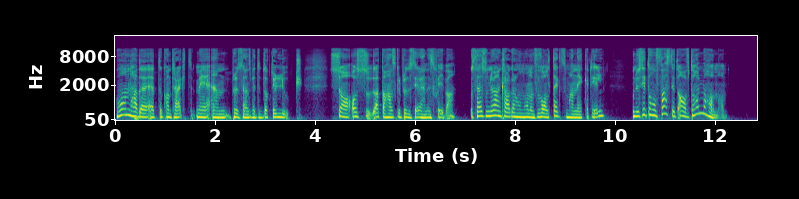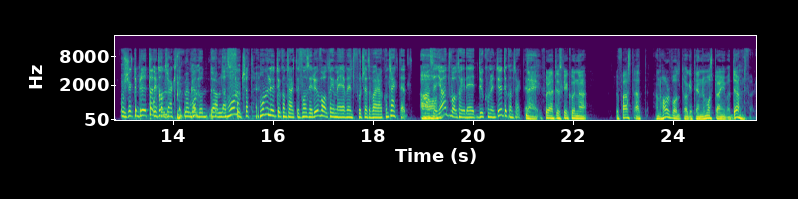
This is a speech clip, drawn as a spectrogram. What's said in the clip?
Hon hade ett kontrakt med en producent som heter Dr. Luke. Så, och så, att han skulle producera hennes skiva. Och sen så nu anklagar hon honom för våldtäkt som han nekar till. Och nu sitter hon fast i ett avtal med honom. Hon försökte bryta det de- kontraktet men blev då dömd att hon, fortsätta. Hon vill ut ur kontraktet för hon säger du har våldtagit mig, jag vill inte fortsätta vara i det här kontraktet. Och han Ja. säger jag har inte våldtagit dig, du kommer inte ut ur kontraktet. Nej, för att det ska kunna slå fast att han har våldtagit henne måste han ju vara dömd för.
